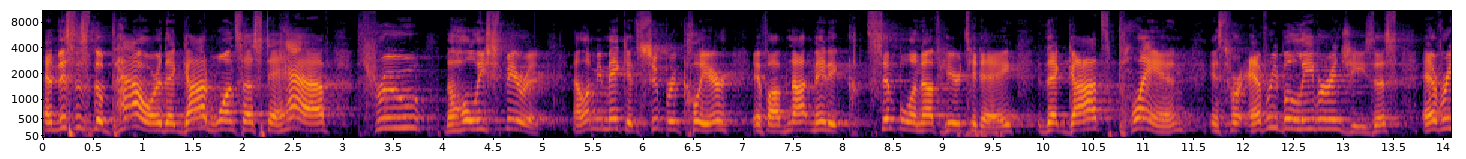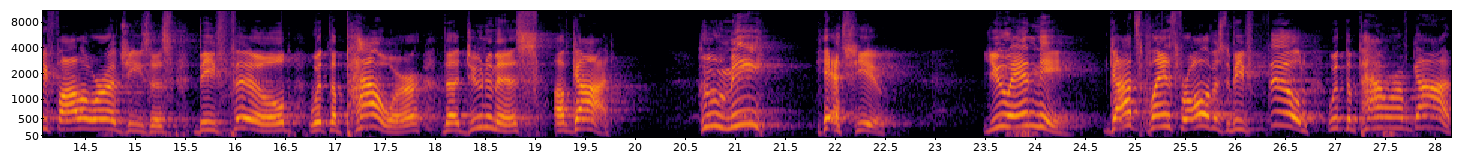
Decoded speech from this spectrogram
And this is the power that God wants us to have through the Holy Spirit. Now, let me make it super clear, if I've not made it simple enough here today, that God's plan is for every believer in Jesus, every follower of Jesus, be filled with the power, the dunamis of God. Who, me? Yes, you. You and me. God's plan is for all of us to be filled with the power of God.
